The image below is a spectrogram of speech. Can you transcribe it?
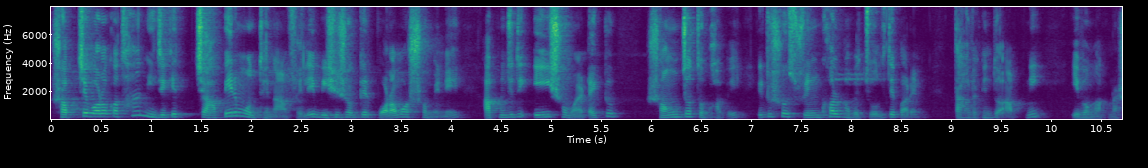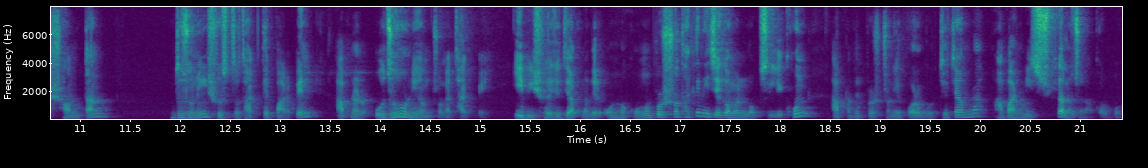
সবচেয়ে বড় কথা, নিজেকে চাপের মধ্যে না ফেলে বিশেষজ্ঞের পরামর্শ মেনে আপনি যদি এই সময়টা একটু সংযতভাবে, একটু সুশৃঙ্খলভাবে চলতে পারেন, তাহলে কিন্তু আপনি এবং আপনার সন্তান দুজনেই সুস্থ থাকতে পারবেন, আপনার ওজনও নিয়ন্ত্রণে থাকবে। এই বিষয়ে যদি আপনাদের অন্য কোনো প্রশ্ন থাকে, নিচে কমেন্ট বক্সে লিখুন। আপনাদের প্রশ্ন নিয়ে পরবর্তীতে আমরা আবার নিশ্চয়ই আলোচনা করব।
